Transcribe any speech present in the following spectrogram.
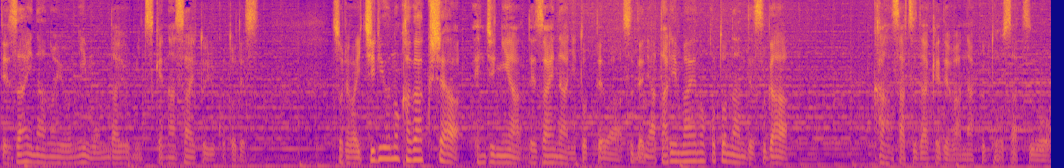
デザイナーのように問題を見つけなさいということです。それは一流の科学者エンジニアデザイナーにとってはすでに当たり前のことなんですが観察だけではなく洞察を思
